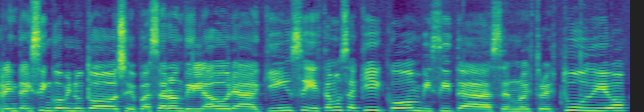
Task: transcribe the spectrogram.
35 minutos se pasaron de la hora 15 y estamos aquí con visitas en nuestro estudio.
